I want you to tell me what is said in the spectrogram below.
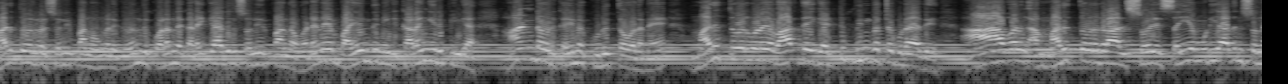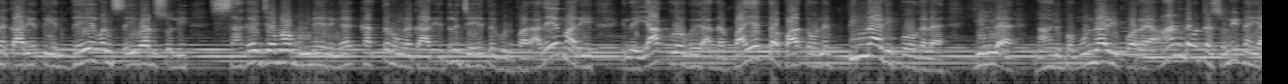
மருத்துவர்கள் சொல்லியிருப்பாங்க உங்களுக்கு வந்து குழந்தை கிடைக்காதுன்னு சொல்லியிருப்பாங்க. உடனே பயந்து நீங்க கலங்கி இருப்பீங்க ஆண்டவர் கையில கொடுத்த உடனே மருத்துவர்களுடைய வார்த்தையை கேட்டு பின்பற்றக்கூடாது. அவன் மருத்துவர்களால் செய்ய முடியாதுன்னு சொன்ன காரியத்தை என் தேவன் செய்வார்னு சொல்லி சகஜமா முன்னேறுங்க. கர்த்தர் உங்க காரியத்துல ஜெயத்தை கொடுப்பார். அதே மாதிரி இந்த யாக்கோபு அந்த பயத்தை பார்த்த உடனே பின்னாடி போகல. இல்ல நான் இப்ப முன்னாடி போறேன். ஆண்டவர்கிட்ட சொல்லிட்டேன்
